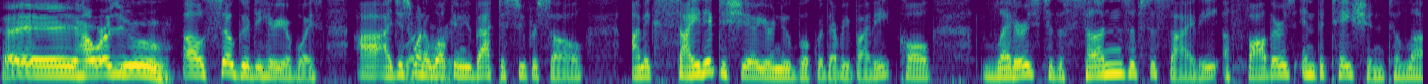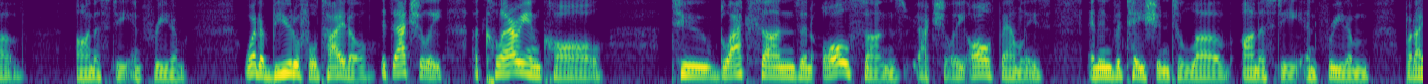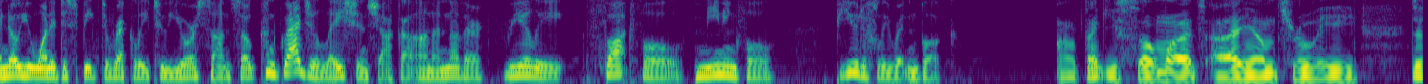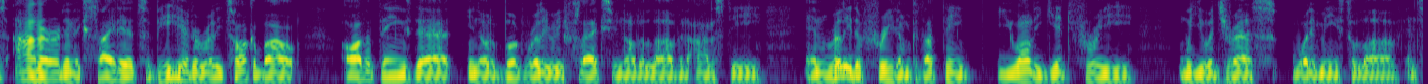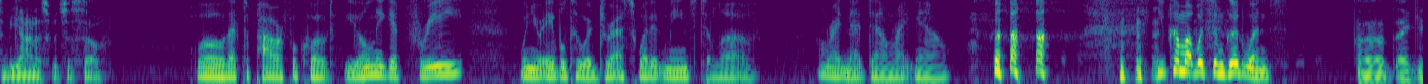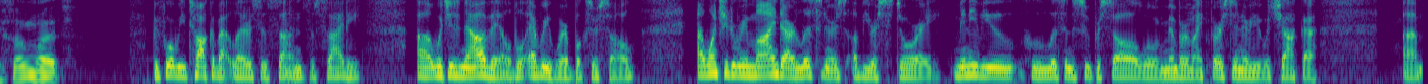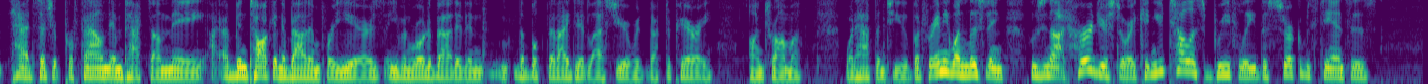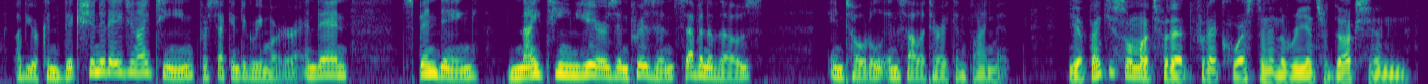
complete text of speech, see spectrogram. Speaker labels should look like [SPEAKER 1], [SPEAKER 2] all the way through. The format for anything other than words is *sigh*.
[SPEAKER 1] Hey, how are you?
[SPEAKER 2] Oh, so good to hear your voice. Uh, I just want to welcome you back to Super Soul. I'm excited to share your new book with everybody called Letters to the Sons of Society A Father's Invitation to Love, Honesty, and Freedom. What a beautiful title. It's actually a clarion call to black sons and all sons, actually, all families, an invitation to love, honesty, and freedom. But I know you wanted to speak directly to your son. So, congratulations, Shaka, on another really thoughtful, meaningful, beautifully written book.
[SPEAKER 1] Oh, thank you so much. I am truly just honored and excited to be here to really talk about all the things that, you know, the book really reflects, you know, the love and honesty and really the freedom because I think you only get free when you address what it means to love and to be honest with yourself.
[SPEAKER 2] Whoa, that's a powerful quote. You only get free when you're able to address what it means to love. I'm writing that down right now. *laughs* you come up with some good ones.
[SPEAKER 1] Uh, thank you so much.
[SPEAKER 2] Before we talk about Letters to Sons of Society, uh, which is now available everywhere books are sold. I want you to remind our listeners of your story. Many of you who listen to Super Soul will remember my first interview with Shaka um, had such a profound impact on me. I, have been talking about him for years. I even wrote about it in the book that I did last year with Dr. Perry on trauma, What Happened to You. But for anyone listening who's not heard your story, can you tell us briefly the circumstances of your conviction at age 19 for second degree murder and then spending 19 years in prison, seven of those in total in solitary confinement.
[SPEAKER 1] Yeah, thank you so much for that for that question and the reintroduction.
